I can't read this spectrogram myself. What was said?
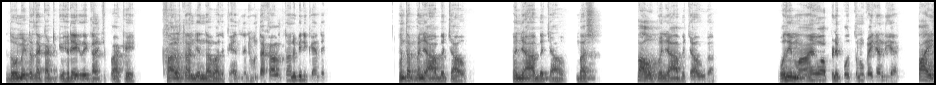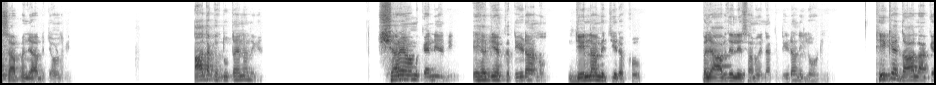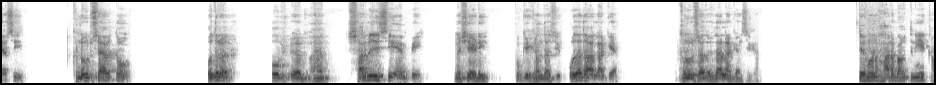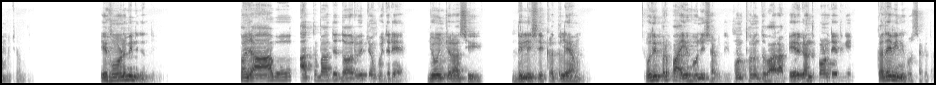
2 ਮੀਟਰ ਦਾ ਕੱਟ ਕੇ ਹਰੇਕ ਦੇ ਗਲ 'ਚ ਪਾ ਕੇ ਖਾਲਿਸਤਾਨ ਜਿੰਦਾਬਾਦ ਕਹਿ ਦਿੰਦੇ ਨੇ। ਹੁਣ ਤਾਂ ਖਾਲਸਤਾਨ ਵੀ ਨਹੀਂ ਕਹਿੰਦੇ। ਹੁਣ ਤਾਂ ਪੰਜਾਬ ਬਚਾਓ ਪੰਜਾਬ ਬਚਾਓ, ਬਸ ਭਾਉ ਪੰਜਾਬ ਬਚਾਊਗਾ। ਉਹਦੀ ਮਾਂ ਉਹ ਆਪਣੇ ਪੁੱਤ ਨੂੰ ਕਹੀ ਜਾਂਦੀ ਹੈ ਭਾਈ ਸਾਹਿਬ ਪੰਜਾਬ ਬਚਾਉਣਗੇ। ਆਹ ਤਾਂ ਕਰਤੂਤਾਂ ਇਹਨਾਂ ਦੀਆਂ। ਸ਼ਰੇਆਮ ਕਹਿੰਦੇ ਆ ਜੀ, ਇਹੋ ਜਿਹੀਆਂ ਕਤੀੜਾਂ ਨੂੰ ਜੇਲ੍ਹਾਂ ਵਿੱਚ ਹੀ ਰੱਖੋ। ਪੰਜਾਬ ਦੇ ਲਈ ਸਾਨੂੰ ਇਹਨਾਂ ਕਤੀੜਾਂ ਦੀ ਲੋੜ ਨਹੀਂ। ਠੀਕ ਹੈ ਦਾ ਲੱਗ ਗਿਆ ਸੀ। ਖੰਡੂਰ ਸਾਹਿਬ ਤੋਂ ਉਧਰ ਉਹ ਸਰਬਜੀਤ ਸੀ ਐਮਪੀ ਨਸ਼ੇੜੀ, ਭੁੱਕੀ ਖਾਂਦਾ ਸੀ, ਉਹਦਾ ਦਾ ਲੱਗ ਗਿਆ। ਖੰਡੂਰ ਸਾਹਿਬ ਤੋਂ ਇਹਦਾ ਲੱਗ ਗਿਆ ਸੀਗਾ। ਤੇ ਹੁਣ ਹਰ ਵਕਤ ਨਹੀਂ ਇਹ ਕੰਮ ਚੱਲਦੇ। ਇਹ ਹੋਣ ਵੀ ਨਹੀਂ ਦਿੰਦੇ। ਪੰਜਾਬ ਅੱਤਵਾਦ ਦੇ ਦੌਰ ਵਿੱਚੋਂ ਗੁਜ਼ਰਿਆ। ਹੈ। ਜੂਨ 84 ਦਿੱਲੀ ਸਿੱਖ ਕਤਲੇਆਮ। ਉਹਦੀ ਭਰਪਾਈ ਹੋ ਨਹੀਂ ਸਕਦੀ। ਹੁਣ ਤੁਹਾਨੂੰ ਦੁਬਾਰਾ ਫੇਰ ਗੰਦ ਪਾਉਣ ਦੇ ਦੇਈਏ ਕਦੇ ਵੀ ਨਹੀਂ ਹੋ ਸਕਦਾ।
